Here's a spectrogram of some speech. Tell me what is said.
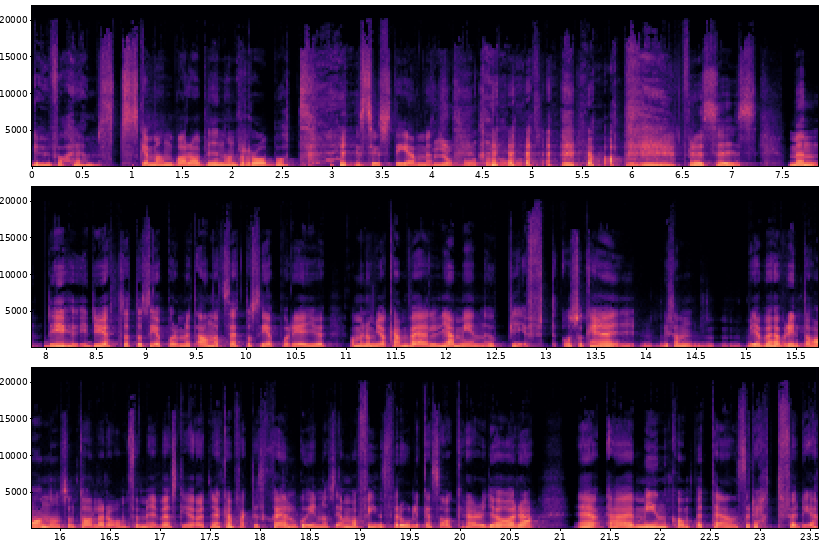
gud vad hemskt, ska man bara bli någon robot i systemet? Jobba åt en robot. ja, precis. Men det är, det är ett sätt att se på det, men ett annat sätt att se på det är ju, ja, men om jag kan välja min uppgift och så kan jag, liksom, jag behöver inte ha någon som talar om för mig vad jag ska göra, utan jag kan faktiskt själv gå in och se, vad finns för olika saker här att göra? Eh, är min kompetens rätt för det?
